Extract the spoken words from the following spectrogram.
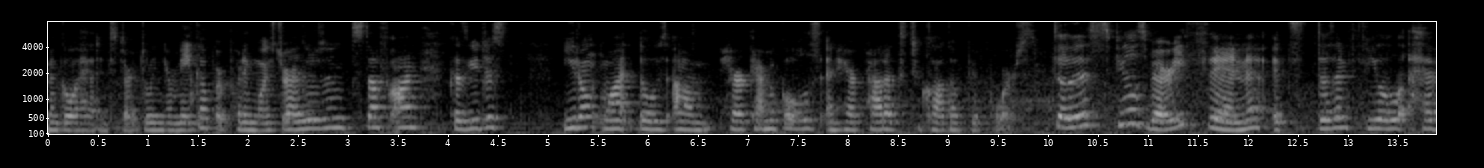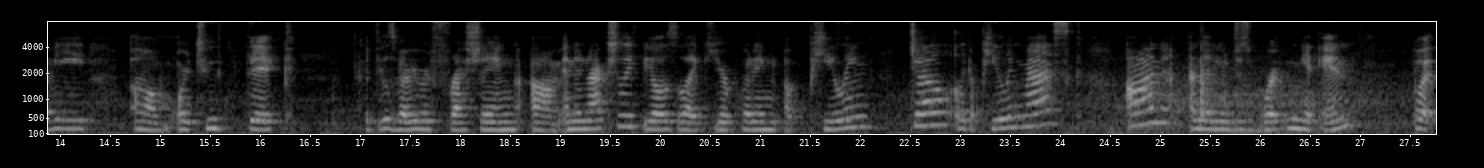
to go ahead and start doing your makeup or putting moisturizers and stuff on because you just you don't want those um, hair chemicals and hair products to clog up your pores. So this feels very thin. It doesn't feel heavy um, or too thick. It feels very refreshing um, and it actually feels like you're putting a peeling gel, like a peeling mask on and then you're just working it in but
